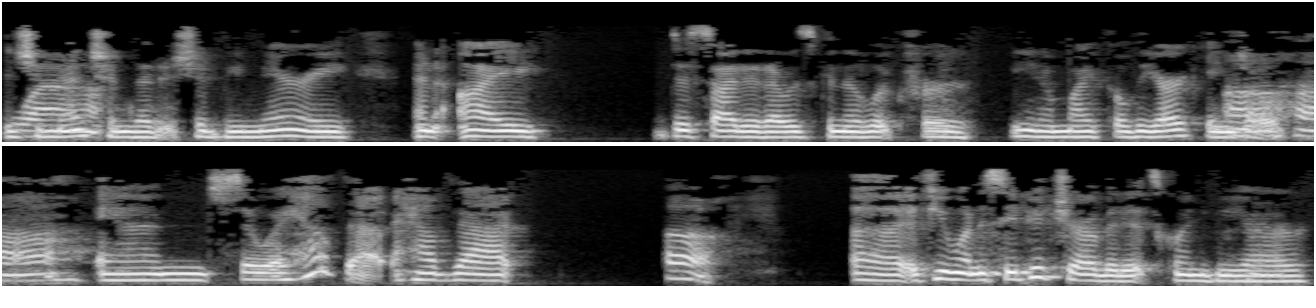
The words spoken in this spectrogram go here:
And she mentioned that it should be Mary. And I decided I was going to look for, you know, Michael the Archangel. Uh huh. And so I have that. I have that. Oh, Uh, if you want to see a picture of it, it's going to be our,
